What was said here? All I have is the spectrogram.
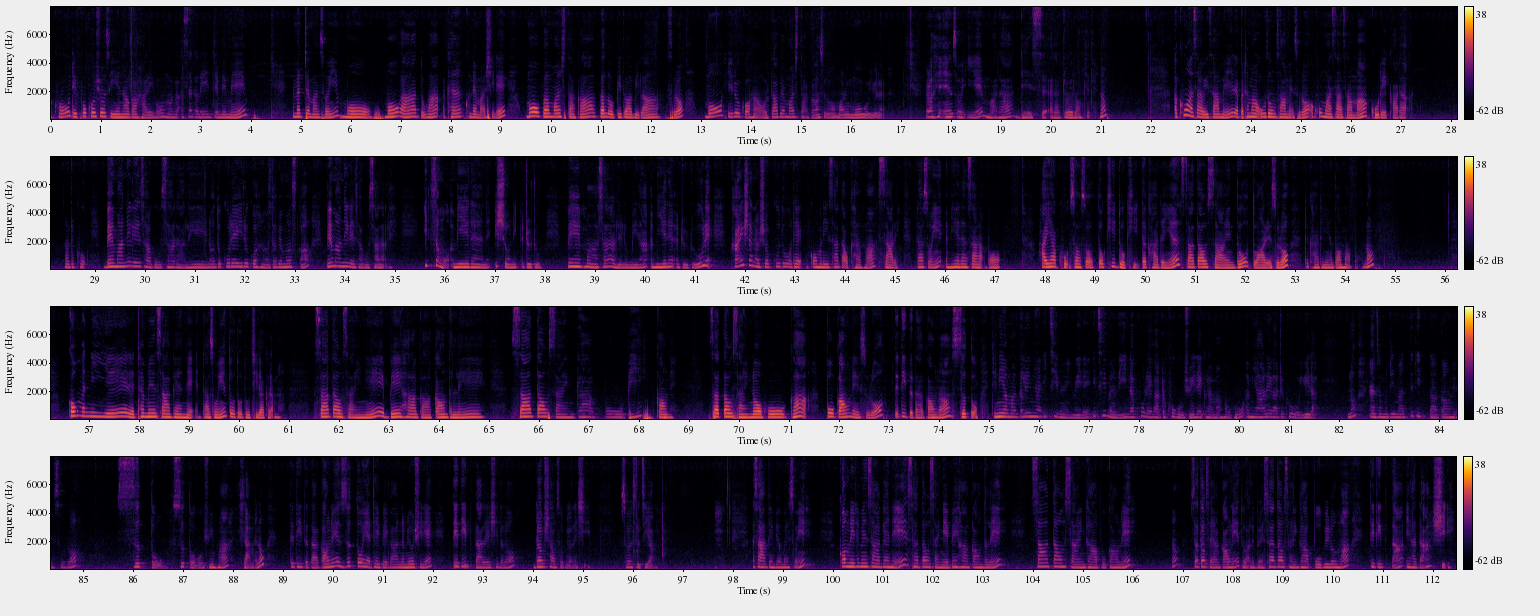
အခုဒီ focus show စီရဲ့နောက်ကဟာတွေကိုအမကအဆက်ကလေးတင်ပေးမယ်နံပါတ်1မှာဆိုရင် more more ကသူကအခန်း9မှာရှိတယ် more over master က verb လို့ပြီးသွားပြီလားဆိုတော့ more hero ကိုဟန်ကို double master ကဆိုတော့မတို့ more ကိုရွေးလိုက်အဲ့တော့ hint in ဆိုရင် e ရဲ့ matter this အဲ့ဒါတွဲလုံးဖြစ်တယ်နော်အခုကစပြီးစားမယ်တဲ့ပထမဦးဆုံးစားမယ်ဆိုတော့အခုမှစစားမှာကိုရေခါရနောက်တစ်ခု ဘယ်မှာနေလဲစာကိုစားတာလဲเนาะသူကိုတဲ့ဟီရိုကိုဟန်တာဘေမော့စ်ကဘယ်မှာနေလဲစာကိုစားတာလဲ it's a more အမြဲတမ်းနဲ့ issue နဲ့အတူတူဘယ်မှာစားတာလဲလို့မိတာအမြဲတမ်းအတူတူတဲ့ခိုင်းရှာနော်ရှော့ကုတို့တဲ့ကုမ္ပဏီစားတောက်ခန်းမှာစားတယ်ဒါဆိုရင်အမြဲတမ်းစားတာပေါ့ဟာယခုစောစောတိုခိဒိုခိတခါတရံစားတောက်ဆိုင်တို့သွားတယ်ဆိုတော့တခါတရံသွားမှာပေါ့နော် ကုမ္ပဏီရဲ့တဲ့ထမင်းစားခန်းနဲ့ဒါဆိုရင်တိုးတိုးတိုးချီတာခရမှာစားတောက်ဆိုင်နဲ့ဘေးဟာကကောင်းတယ်လေစားတောက်ဆိုင်ကပိုပြီးကောင်းတယ်စားတောက်ဆိုင်တော့ဟိုကပိုကောင်းတယ်ဆိုတော့တိတိတတာကောင်းတာဇွတ်တော့ဒီနေရာမှာကလေးများအချီပန်ရွေးတယ်အချီပန်ဒီနှစ်ခုတည်းကတစ်ခုကိုရွေးတဲ့ grammar မဟုတ်ဘူးအများတွေကတစ်ခုကိုရွေးတာနော်အဲဒါကြောင့်မို့ဒီမှာတိတိတတာကောင်းတယ်ဆိုတော့ ဇွတ်တိုဇွတ်တိုကိုရွှေ့မှရမယ်နော်တိတိတတာကောင်းတယ်ဇွတ်တိုရဲ့အထိပ္ပယ်ကနှမျိုးရှိတယ်တိတိတတာလည်းရှိတယ်လို့တောက်လျှောက်ဆိုပြီးတော့လည်းရှိတယ်ဆိုရဆိုကြည့်အောင်အစားအပြင်ပြောမယ်ဆိုရင်ကော်မနီထမင်းစားကန်းနဲ့စားတောက်ဆိုင်နဲ့ဘယ်ဟာကောင်းတယ်လဲစားတောက်ဆိုင်ကပူကောင်းတယ်နော်စားတောက်ဆိုင်ကကောင်းတယ်သူကလည်းပြောစားတောက်ဆိုင်ကပို့ပြီးတော့မှတိတိတတာအရသာရှိတယ်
